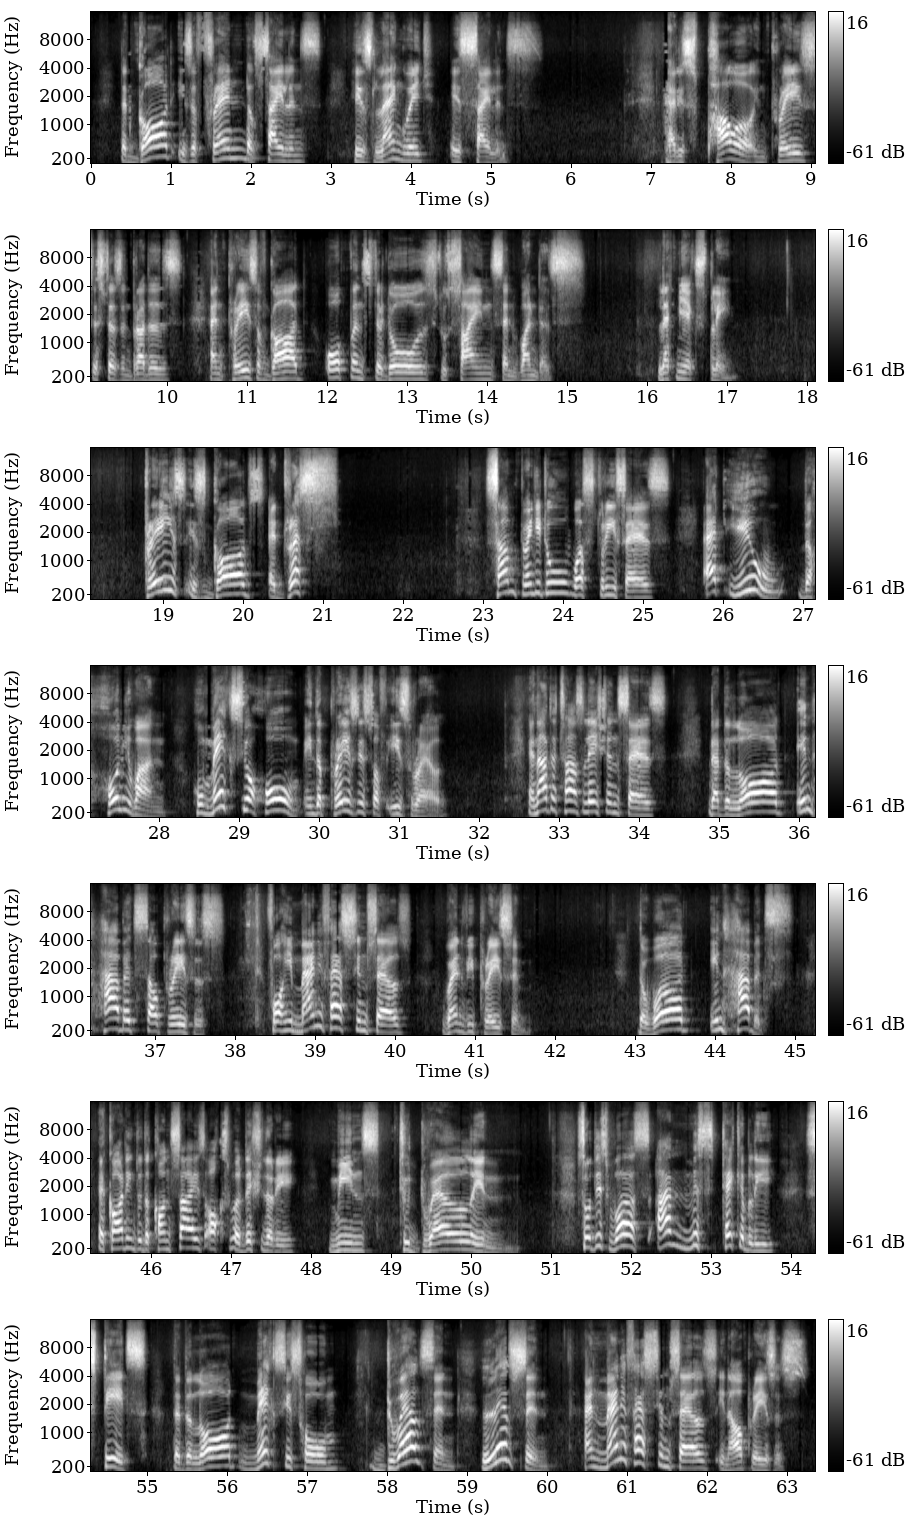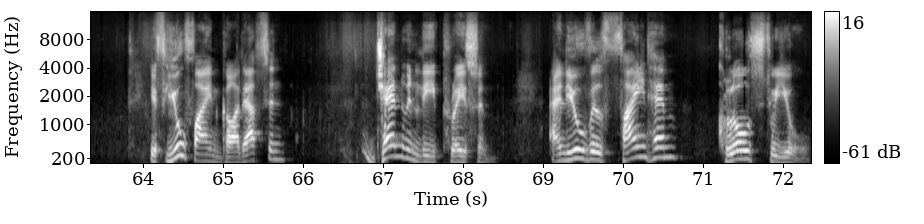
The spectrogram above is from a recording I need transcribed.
that God is a friend of silence, his language is silence. There is power in praise, sisters and brothers, and praise of God opens the doors to signs and wonders. Let me explain. Praise is God's address. Psalm 22, verse 3 says, At you, the Holy One, who makes your home in the praises of Israel. Another translation says that the Lord inhabits our praises, for he manifests himself when we praise him. The word inhabits, according to the concise Oxford Dictionary, means to dwell in. So this verse unmistakably states that the Lord makes his home, dwells in, lives in, and manifests himself in our praises. If you find God absent, genuinely praise him, and you will find him close to you.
